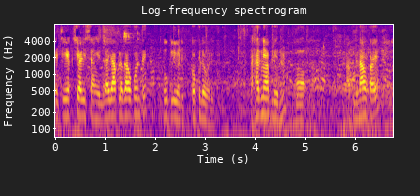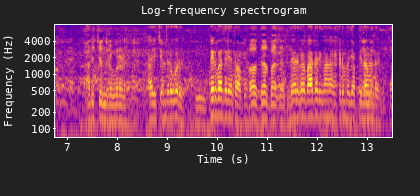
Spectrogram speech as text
याची एकचाळीस सांगेल दादा आपलं गाव कोणतं आहे? खोकलीवाडी कोकलेवाडी. हरणी आपली आहेत ना? हा. आपलं नाव काय? हरिश्चंद्र वरड. हरिचंद्र वरड. दर बाजार येतो आपण. हो दर बाजार. दरगाव बाजारी गंगाखेडमध्ये आपली लावून राहिली तर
